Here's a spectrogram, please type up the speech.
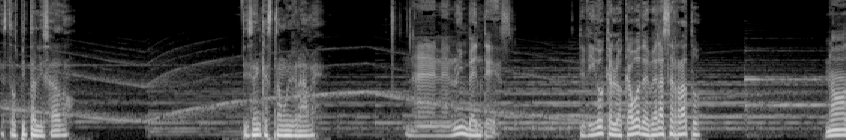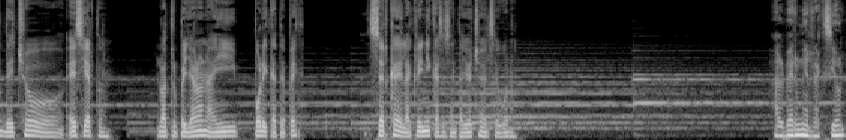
Está hospitalizado. Dicen que está muy grave. Nah, nah, no inventes. Te digo que lo acabo de ver hace rato. No, de hecho, es cierto. Lo atropellaron ahí por Ecatepec, cerca de la clínica 68 del seguro. Al ver mi reacción,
